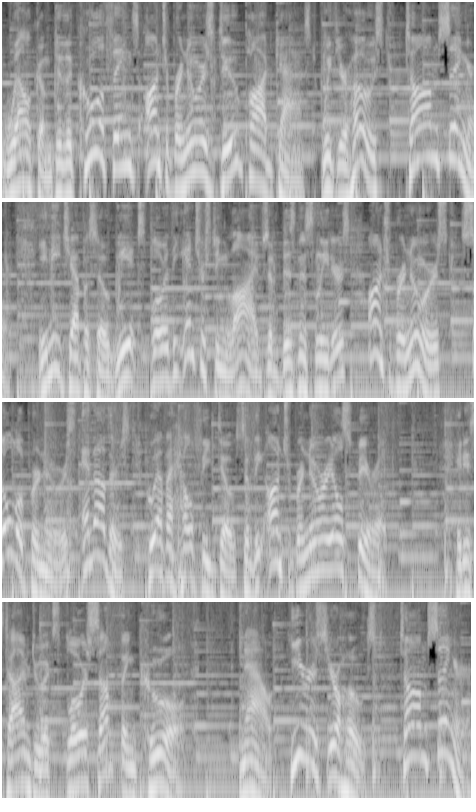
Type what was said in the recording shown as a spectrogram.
Welcome to the Cool Things Entrepreneurs Do podcast with your host, Tom Singer. In each episode, we explore the interesting lives of business leaders, entrepreneurs, solopreneurs, and others who have a healthy dose of the entrepreneurial spirit. It is time to explore something cool. Now, here is your host, Tom Singer.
